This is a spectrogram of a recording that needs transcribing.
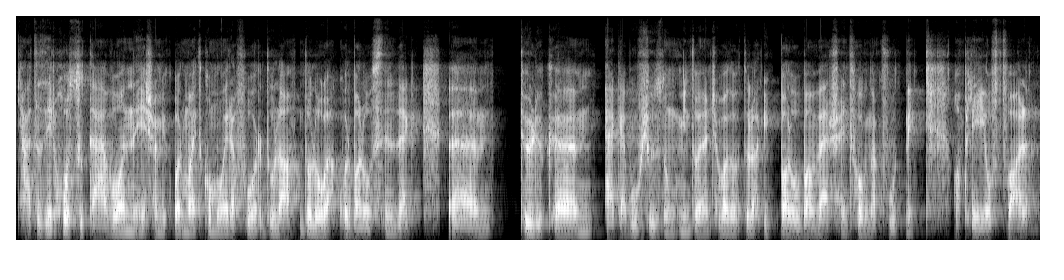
Hát azért hosszú távon, és amikor majd komolyra fordul a dolog, akkor valószínűleg um, tőlük um, el kell búcsúznunk, mint olyan csapatoktól, akik valóban versenyt fognak futni a playoff-val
